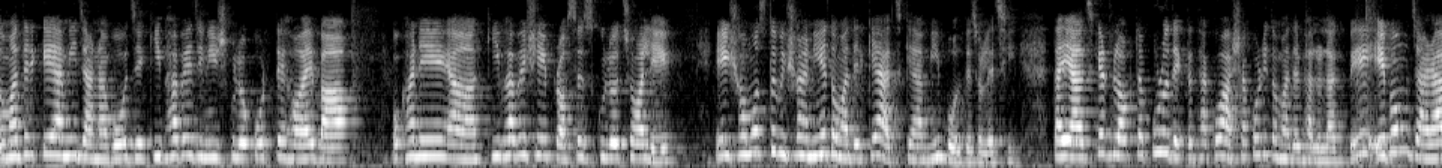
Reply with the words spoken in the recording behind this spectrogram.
তোমাদেরকে আমি জানাব যে কীভাবে জিনিসগুলো করতে হয় বা ওখানে কীভাবে সেই প্রসেসগুলো চলে। এই সমস্ত বিষয় নিয়ে তোমাদেরকে আজকে আমি বলতে চলেছি। তাই আজকের ব্লগটা পুরো দেখতে থাকো, আশা করি তোমাদের ভালো লাগবে। এবং যারা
